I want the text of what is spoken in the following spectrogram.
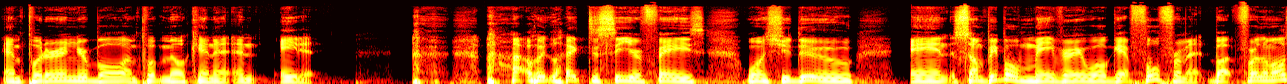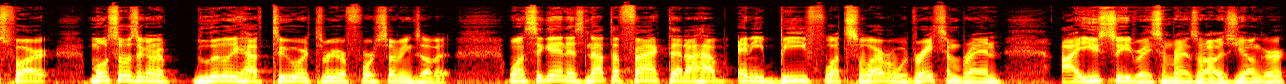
and put it in your bowl and put milk in it and ate it? I would like to see your face once you do. And some people may very well get full from it. But for the most part, most of us are going to literally have two or three or four servings of it. Once again, it's not the fact that I have any beef whatsoever with Raisin Bran. I used to eat Raisin Brans when I was younger.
